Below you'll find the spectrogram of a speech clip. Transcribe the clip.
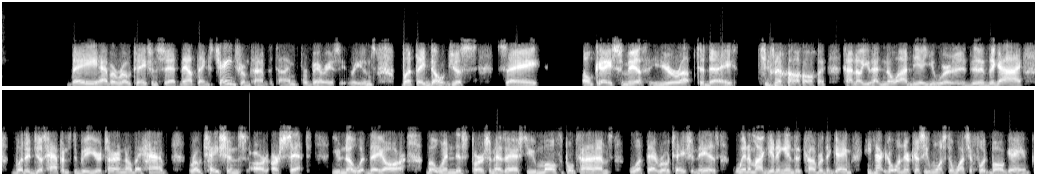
They have a rotation set. Now, things change from time to time for various reasons, but they don't just say, okay, Smith, you're up today. You know, I know you had no idea you were the, the, guy, but it just happens to be your turn. No, they have rotations are, are set. You know what they are. But when this person has asked you multiple times what that rotation is, when am I getting in to cover the game? He's not going there because he wants to watch a football game.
